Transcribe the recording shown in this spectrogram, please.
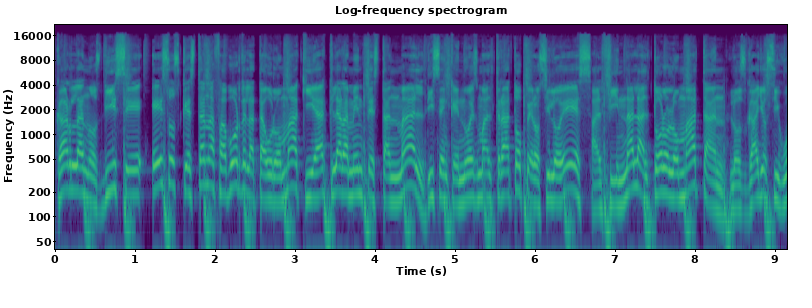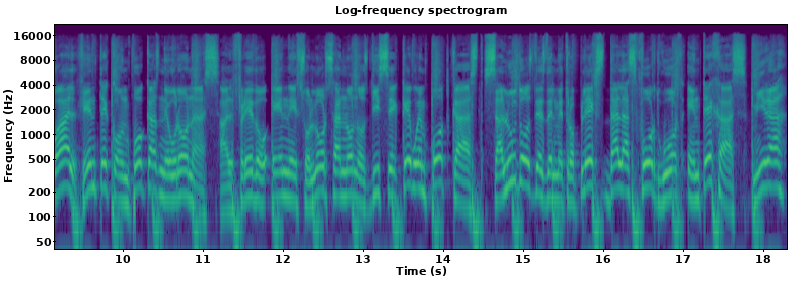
Carla nos dice, esos que están a favor de la tauromaquia claramente están mal. Dicen que no es maltrato, pero sí lo es. Al final al toro lo matan. Los gallos igual. Gente con pocas neuronas. Alfredo N. Solórzano nos dice, qué buen podcast. Saludos desde el Metroplex Fort Worth en Texas. Mira,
